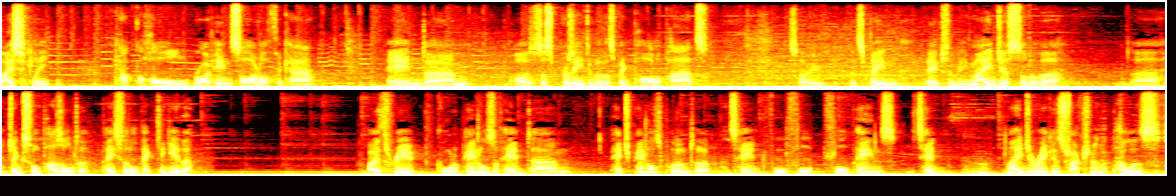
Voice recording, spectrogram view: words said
basically cut the whole right-hand side off the car and um, I was just presented with this big pile of parts. So it's been an absolutely major sort of a uh, jigsaw puzzle to piece it all back together. Both rear quarter panels have had um, patch panels put into it. It's had four floor, floor pans. It's had major reconstruction in the pillars.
